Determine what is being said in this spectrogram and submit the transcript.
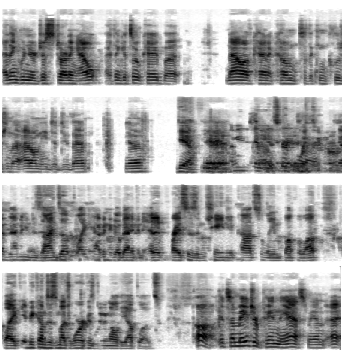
I think when you're just starting out, I think it's okay, but now I've kind of come to the conclusion that I don't need to do that. You know. Yeah. yeah. I mean, at a certain point, you have that many designs up, like having to go back and edit prices and change it constantly and bump them up. Like it becomes as much work as doing all the uploads. Oh, it's a major pain in the ass, man. I,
